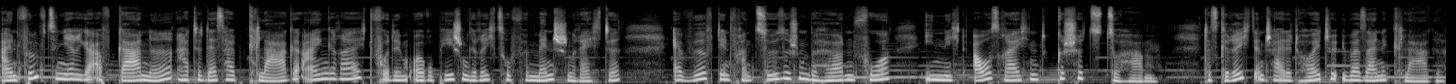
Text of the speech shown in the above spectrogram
Ein 15-jähriger Afghane hatte deshalb Klage eingereicht vor dem Europäischen Gerichtshof für Menschenrechte. Er wirft den französischen Behörden vor, ihn nicht ausreichend geschützt zu haben. Das Gericht entscheidet heute über seine Klage.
